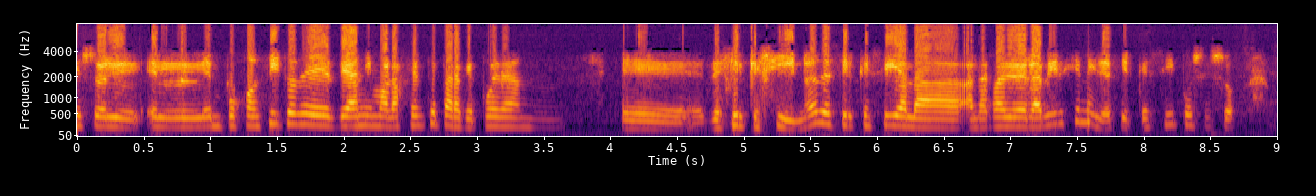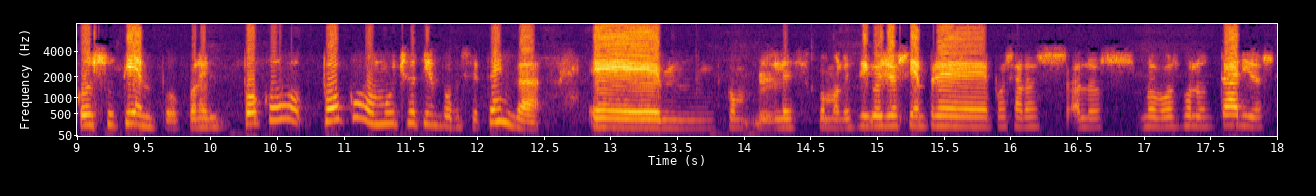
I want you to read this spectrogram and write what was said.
eso, el, el empujoncito de, ánimo a la gente para que puedan eh, decir que sí, ¿no? Decir que sí a la, a la radio de la Virgen y decir que sí, pues eso, con su tiempo, con el poco, poco o mucho tiempo que se tenga. Eh, como, les, como les digo yo siempre, pues a los, a los nuevos voluntarios,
